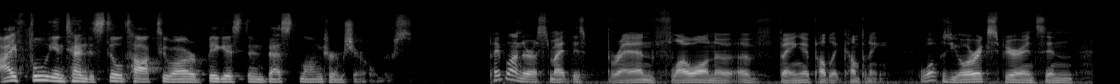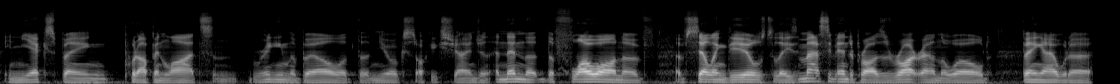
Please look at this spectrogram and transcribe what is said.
I fully intend to still talk to our biggest and best long term shareholders. People underestimate this brand flow on of, of being a public company what was your experience in in Yext being put up in lights and ringing the bell at the New York Stock Exchange, and, and then the, the flow on of of selling deals to these massive enterprises right around the world, being able to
